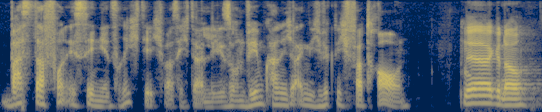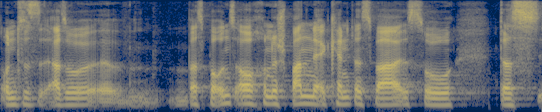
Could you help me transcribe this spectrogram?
was davon ist denn jetzt richtig, was ich da lese und wem kann ich eigentlich wirklich vertrauen? Ja, genau. Und es, also, äh, was bei uns auch eine spannende Erkenntnis war, ist so, dass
